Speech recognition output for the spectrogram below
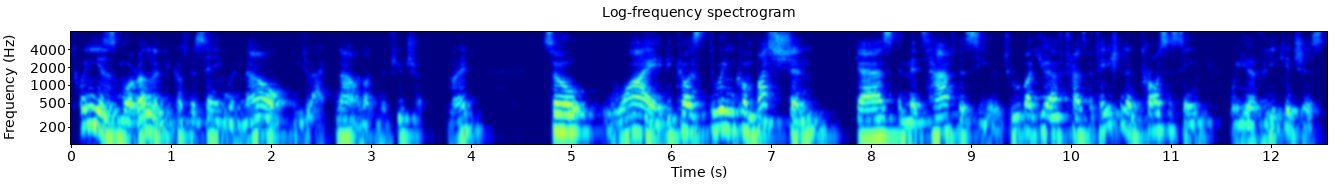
20 years is more relevant because we're saying we now need to act now, not in the future, right? So why? Because during combustion, gas emits half the CO2, but you have transportation and processing where you have leakages.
